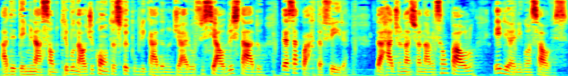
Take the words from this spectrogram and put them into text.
A determinação do Tribunal de Contas foi publicada no Diário Oficial do Estado dessa quarta-feira. Da Rádio Nacional em São Paulo, Eliane Gonçalves.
